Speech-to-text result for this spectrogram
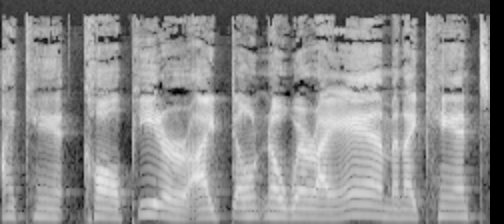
I can't call Peter. I don't know where I am, and I can't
